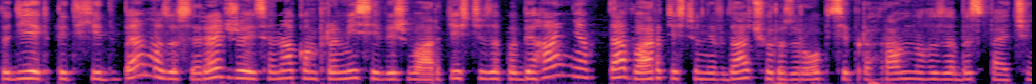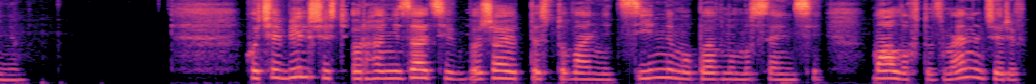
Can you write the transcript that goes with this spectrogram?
тоді як підхід БЕМА зосереджується на компромісі між вартістю запобігання та вартістю невдач у розробці програмного забезпечення. Хоча більшість організацій вважають тестування цінним у певному сенсі, мало хто з менеджерів,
